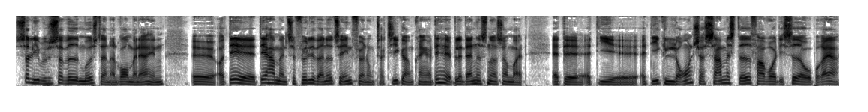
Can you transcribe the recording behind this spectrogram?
så lige pludselig så ved modstanderen, hvor man er henne. Øh, og det, det har man selvfølgelig været nødt til at indføre nogle taktikker omkring, og det her er blandt andet sådan noget som, at, at, øh, at, de, øh, at de ikke launcher samme sted fra, hvor de sidder og opererer.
